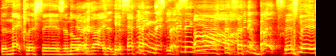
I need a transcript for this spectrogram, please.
the necklaces and all Yeah. of that. the, the yeah. spinning necklace. Spinning, Ah. spinning belts. There's been,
